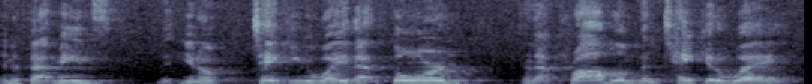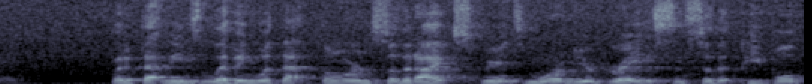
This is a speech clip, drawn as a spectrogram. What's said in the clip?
And if that means, you know, taking away that thorn and that problem, then take it away. But if that means living with that thorn so that I experience more of your grace and so that people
